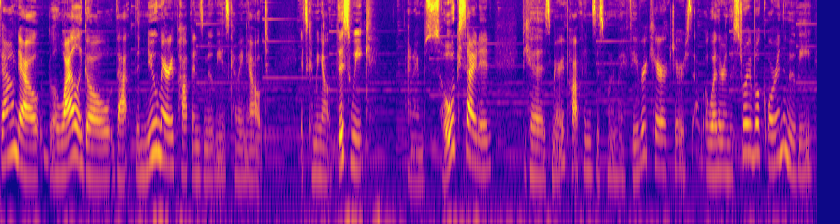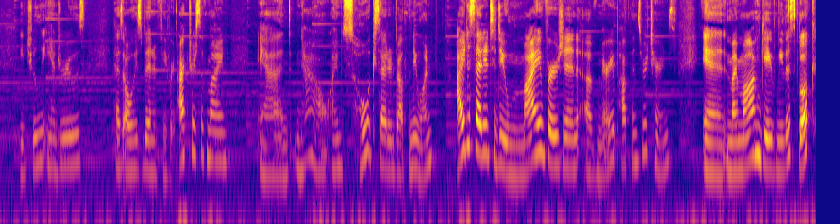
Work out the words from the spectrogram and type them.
found out a while ago that the new Mary Poppins movie is coming out. It's coming out this week and I'm so excited because Mary Poppins is one of my favorite characters, whether in the storybook or in the movie. Julie Andrews has always been a favorite actress of mine, and now I'm so excited about the new one. I decided to do my version of Mary Poppins Returns, and my mom gave me this book,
